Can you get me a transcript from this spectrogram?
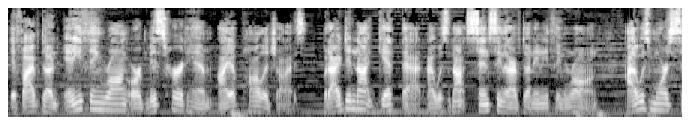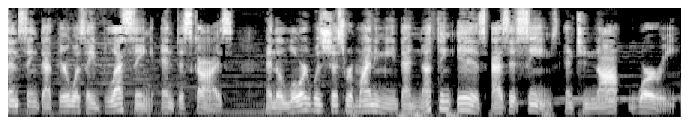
if I've done anything wrong or misheard him, I apologize. But I did not get that. I was not sensing that I've done anything wrong. I was more sensing that there was a blessing in disguise. And the Lord was just reminding me that nothing is as it seems and to not worry.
